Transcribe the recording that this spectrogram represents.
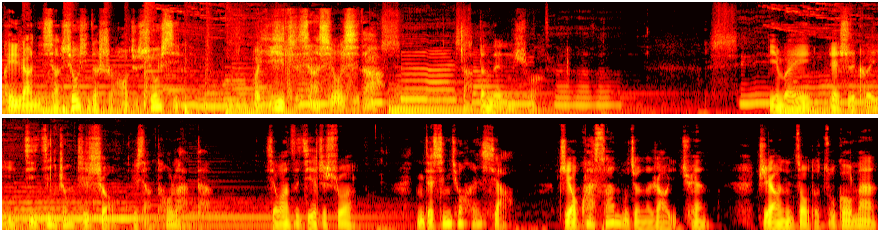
可以让你想休息的时候就休息。我一直想休息的。掌灯的人说：“因为人是可以既尽忠职守又想偷懒的。”小王子接着说：“你的星球很小，只要跨三步就能绕一圈。只要你走得足够慢，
